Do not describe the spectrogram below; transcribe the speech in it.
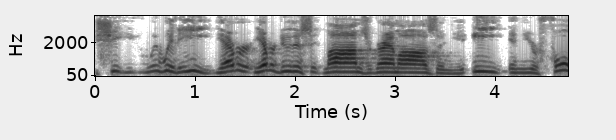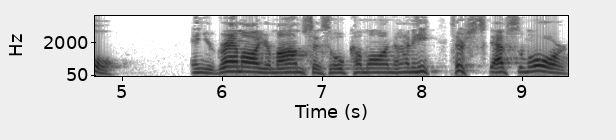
she, we would eat. You ever, you ever do this at mom's or grandma's and you eat and you're full? And your grandma your mom says, oh come on honey, there's, have some more.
